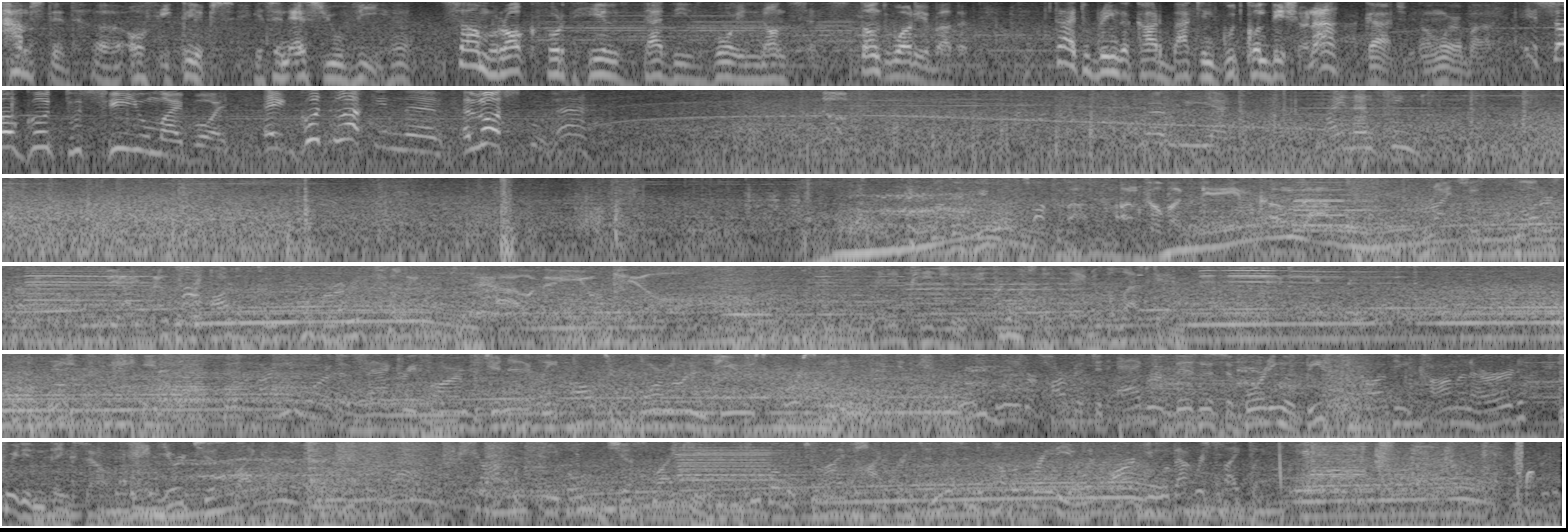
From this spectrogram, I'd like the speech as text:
Hampstead uh, off Eclipse. It's an SUV. Huh? Some Rockford Hills daddy's boy nonsense. Don't worry about it. Try to bring the car back in good condition, huh? I got you. Don't worry about it. It's so good to see you, my boy. Hey, good luck in uh, law school, huh? Where are we at? Financing? This level we won't talk about Until the game comes out. Righteous Slaughter 7. The identical art of contemporary killing. How do you kill? Rated PG. Pretty much the same as the last game. Supporting, obesity causing common herd? We didn't think so. You're just like us. Shop with people just like you. People that drive hybrids and listen to public radio and argue about recycling.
